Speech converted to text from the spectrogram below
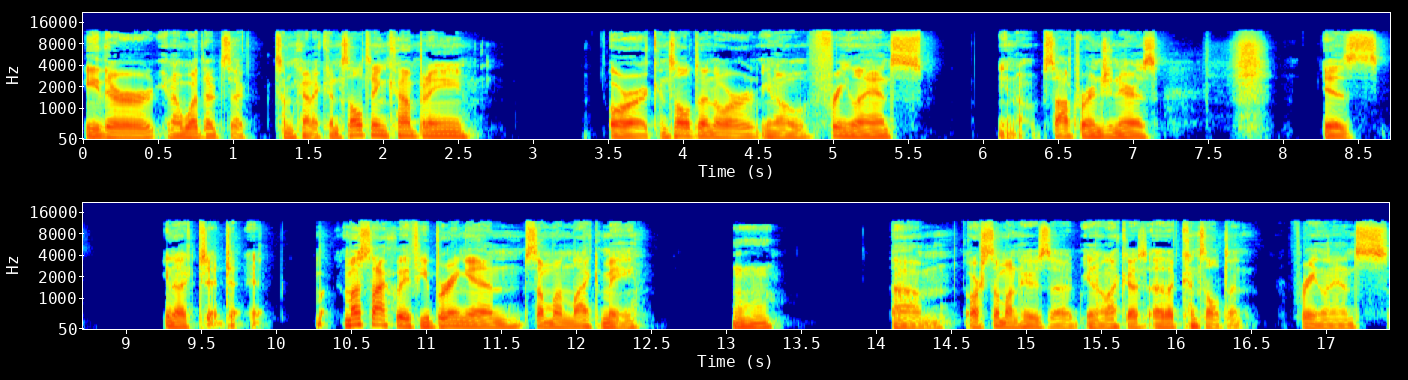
either, you know, whether it's a some kind of consulting company or a consultant or, you know, freelance, you know, software engineers is, you know, t- t- most likely if you bring in someone like me, Mhm. um, or someone who's a, you know, like a, a consultant, freelance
